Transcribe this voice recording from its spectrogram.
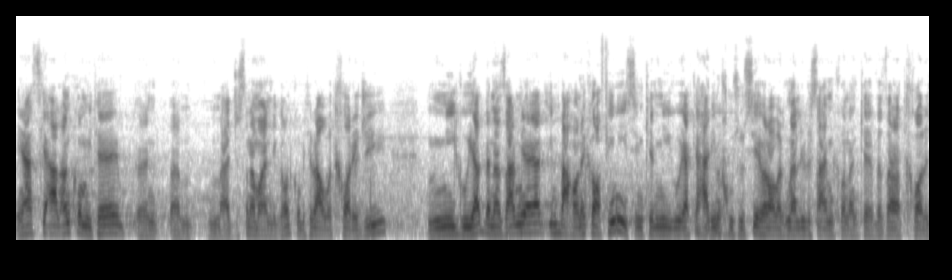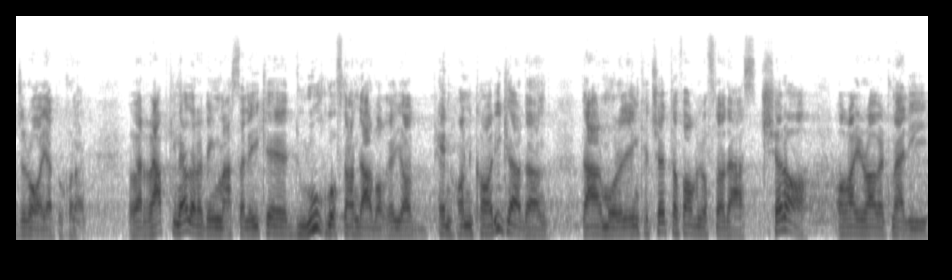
این است که الان کمیته مجلس نمایندگان کمیته روابط خارجی می‌گوید به نظر میآید این بهانه کافی نیست. اینکه می‌گوید که حریم خصوصی رابرت ملی رو سعی می‌کنن که وزارت خارجه رعایت بکنن. و ربطی نداره به این مسئله ای که دروغ گفتن در واقع یا پنهانکاری کردند در مورد اینکه چه اتفاقی افتاده است. چرا آقای رابرت ملی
